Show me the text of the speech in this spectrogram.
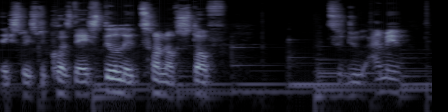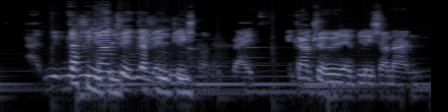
tech space because there's still a ton of stuff to do. I mean, we, we, we can't throw away definitely. regulation, right? We can't throw away regulation, and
